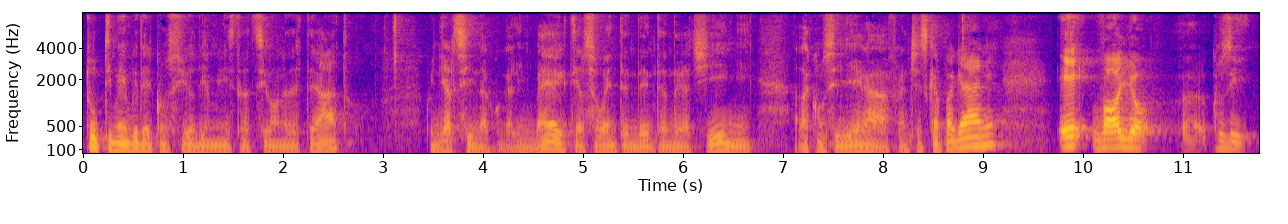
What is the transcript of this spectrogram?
tutti i membri del consiglio di amministrazione del teatro, quindi al sindaco Galimberti, al sovrintendente Andrea Cigni, alla consigliera Francesca Pagani e voglio eh, così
